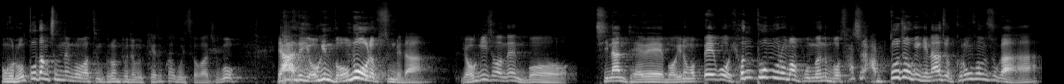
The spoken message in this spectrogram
뭔가 로또 당첨된 것 같은 그런 표정을 계속하고 있어가지고. 야, 근데 여긴 너무 어렵습니다. 여기서는 뭐 지난 대회 뭐 이런 거 빼고 현폼으로만 보면은 뭐 사실 압도적이긴 하죠. 그런 선수가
